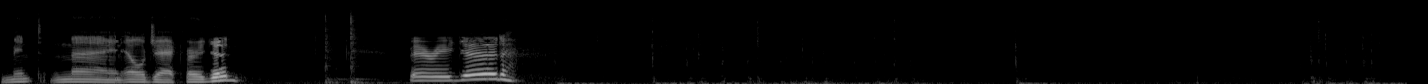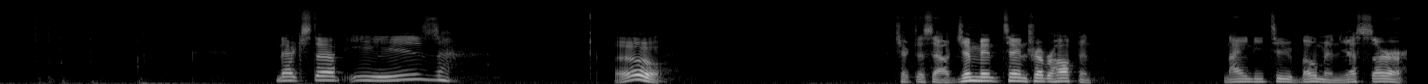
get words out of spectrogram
Mint 9. L-Jack. Very good. Very good. Next up is. Oh. Check this out. Gem Mint 10, Trevor Hoffman. 92, Bowman. Yes, sir.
